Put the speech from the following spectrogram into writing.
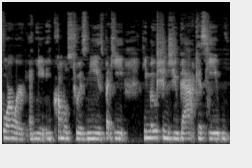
forward and he, he crumbles to his knees, but he, he motions you back as he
